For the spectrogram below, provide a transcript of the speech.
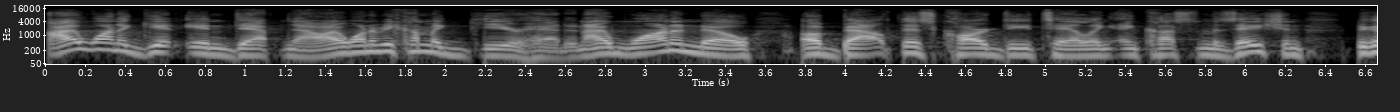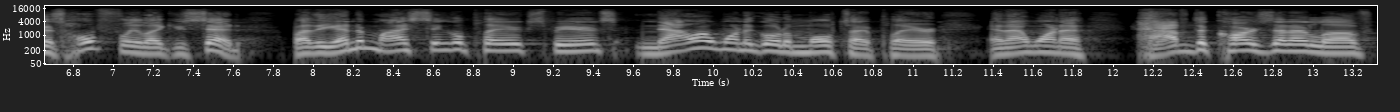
I want to get in depth now. I want to become a gearhead and I want to know about this car detailing and customization because hopefully, like you said, by the end of my single player experience, now I want to go to multiplayer and I want to have the cars that I love,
